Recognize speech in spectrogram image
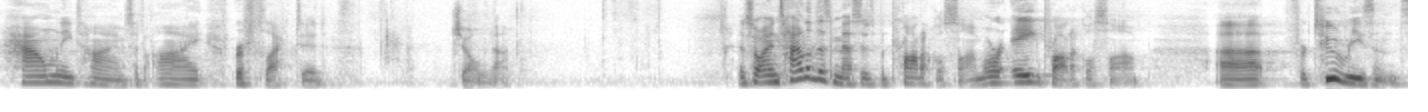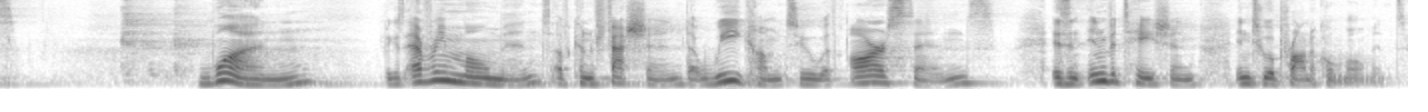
How many times have I reflected Jonah? And so I entitled this message The Prodigal Psalm, or A Prodigal Psalm, uh, for two reasons. One, because every moment of confession that we come to with our sins is an invitation into a prodigal moment.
